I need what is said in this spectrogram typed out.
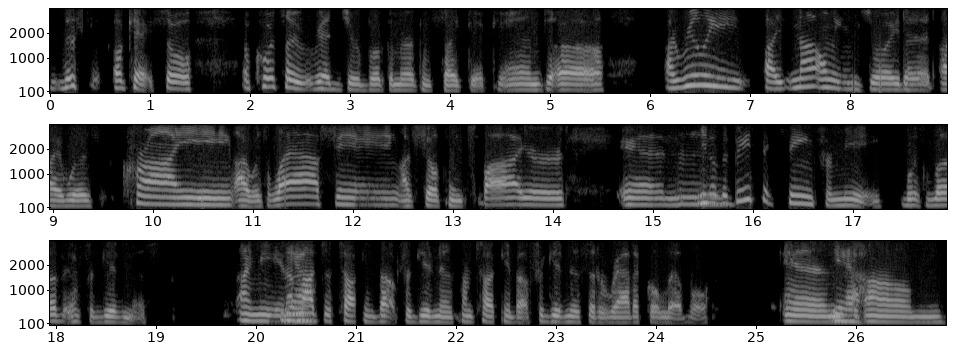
This okay. So, of course, I read your book, American Psychic, and uh, I really, I not only enjoyed it, I was crying, I was laughing, I felt inspired, and you know, Mm. the basic theme for me was love and forgiveness. I mean, I'm not just talking about forgiveness. I'm talking about forgiveness at a radical level. and Yeah. um,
